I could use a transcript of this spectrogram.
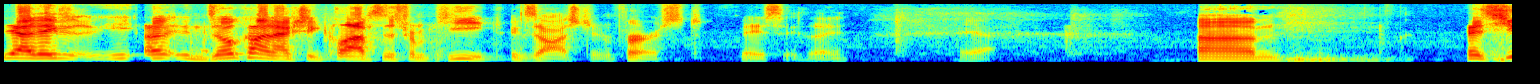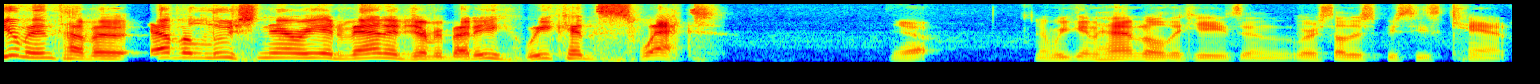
Yeah, they he, uh, and Zokon actually collapses from heat exhaustion first, basically. Yeah. Um, because humans have an evolutionary advantage. Everybody, we can sweat. Yep. And we can handle the heat, and whereas other species can't.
